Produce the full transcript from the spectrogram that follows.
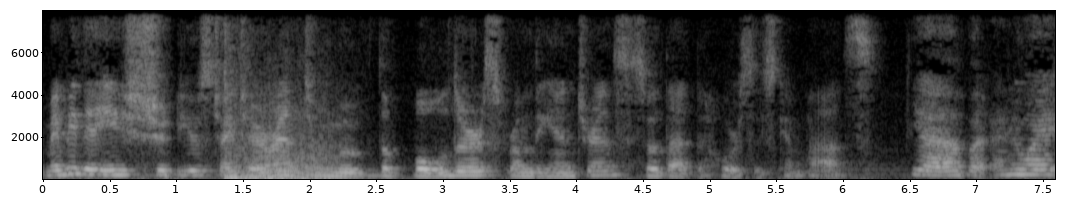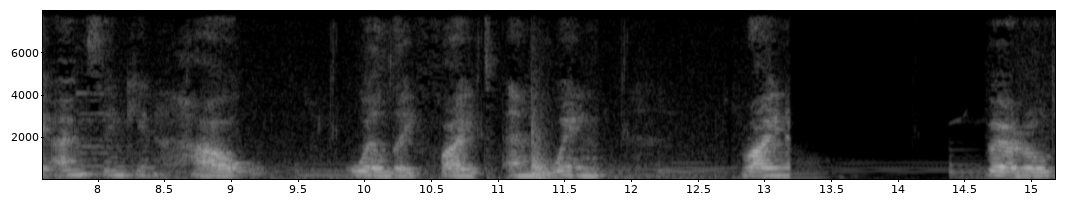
Maybe they should use Titeran to move the boulders from the entrance so that the horses can pass. Yeah, but anyway, I'm thinking how will they fight and win Reiner, Bertholdt,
